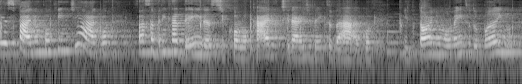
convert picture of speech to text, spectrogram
e espalhe um pouquinho de água. Faça brincadeiras de colocar e tirar de dentro da água e torne o momento do banho,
